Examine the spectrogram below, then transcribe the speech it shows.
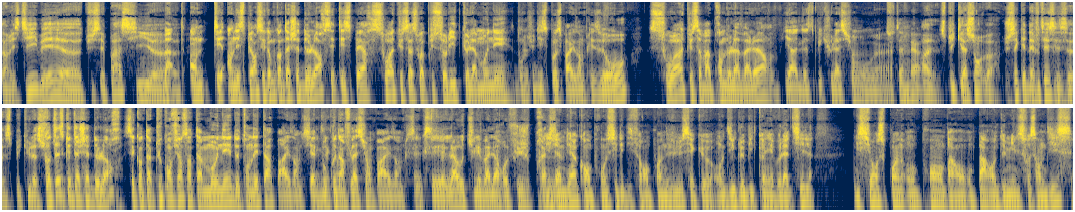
T'investis, mais euh, tu sais pas si. euh, Bah, en, espérant, c'est comme quand tu achètes de l'or, c'est t'espères soit que ça soit plus solide que la monnaie dont tu disposes, par exemple les euros, soit que ça va prendre de la valeur via de la spéculation. ou, euh. Tout à fait. ouais, spéculation. bah, je sais qu'NFT, c'est euh, spéculation. Quand est-ce que tu achètes de l'or? C'est quand tu plus confiance en ta monnaie de ton État, par exemple. S'il y a beaucoup d'inflation, par exemple, c'est que c'est là où tu les valeurs refuges prennent. j'aime bien quand on prend aussi les différents points de vue, c'est qu'on dit que le Bitcoin est volatile. Mais si on se pointe, on prend, par- on part en 2070,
